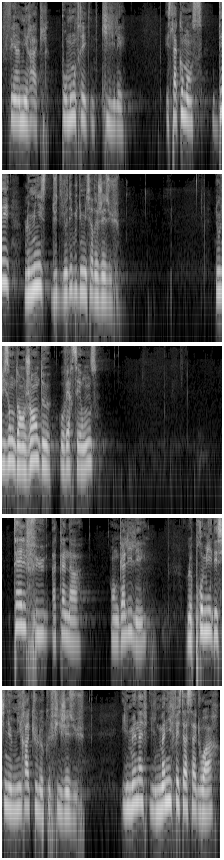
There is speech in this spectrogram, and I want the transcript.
fait un miracle pour montrer qui il est. Et cela commence dès le, début du ministère de Jésus. Nous lisons dans Jean 2 au verset 11. Tel fut à Cana, en Galilée, le premier des signes miraculeux que fit Jésus. Il manifesta sa gloire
